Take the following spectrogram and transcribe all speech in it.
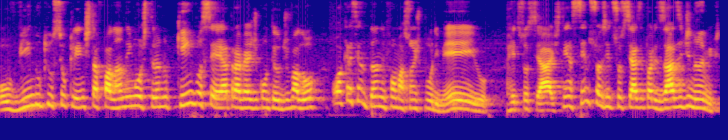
Ouvindo o que o seu cliente está falando e mostrando quem você é através de conteúdo de valor ou acrescentando informações por e-mail, redes sociais. Tenha sempre suas redes sociais atualizadas e dinâmicas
